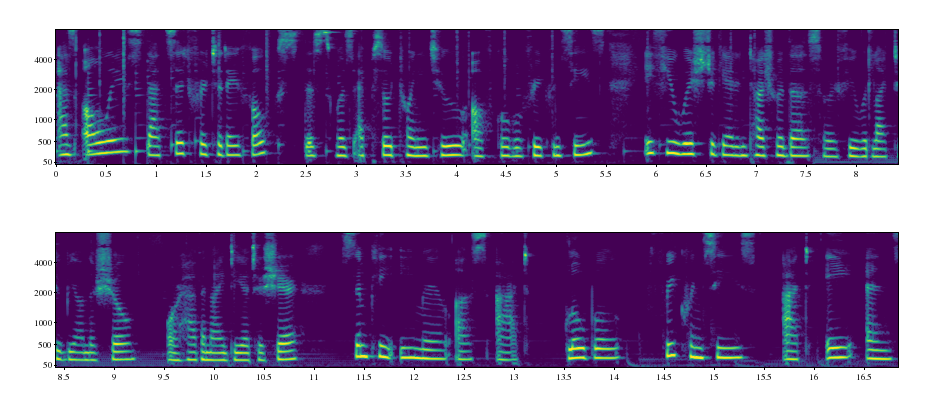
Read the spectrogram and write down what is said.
As always, that's it for today, folks. This was episode 22 of Global Frequencies. If you wish to get in touch with us, or if you would like to be on the show, or have an idea to share, simply email us at globalfrequencies at ancnl.ca.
